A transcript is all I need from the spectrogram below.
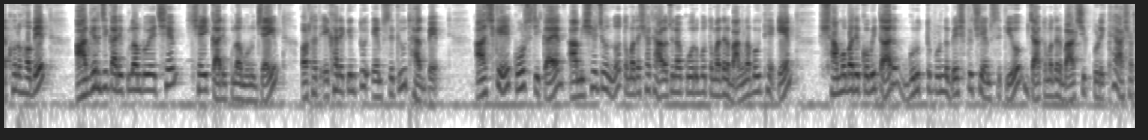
এখন হবে আগের যে কারিকুলাম রয়েছে সেই কারিকুলাম অনুযায়ী, অর্থাৎ এখানে কিন্তু এমসিকিউ থাকবে। আজকে কোর্স টিকায় আমি সেজন্য তোমাদের সাথে আলোচনা করব তোমাদের বাংলা বই থেকে সাম্যবাদী কবিতার গুরুত্বপূর্ণ বেশ কিছু এমসিকিউ যা তোমাদের বার্ষিক পরীক্ষায় আসার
